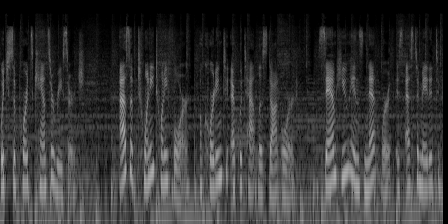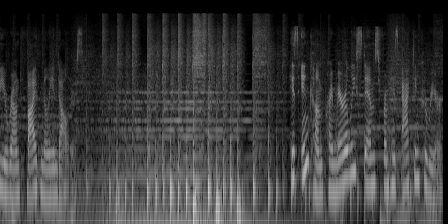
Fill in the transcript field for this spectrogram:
which supports cancer research. As of 2024, according to Equitatlas.org, Sam Heughan's net worth is estimated to be around $5 million. His income primarily stems from his acting career,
